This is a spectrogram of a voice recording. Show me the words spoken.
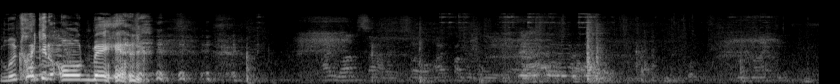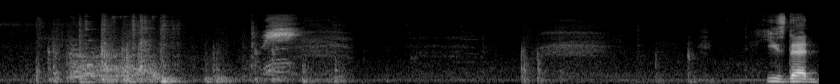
Look like an old man. I love sour, so I probably uh, would like it. He's dead.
